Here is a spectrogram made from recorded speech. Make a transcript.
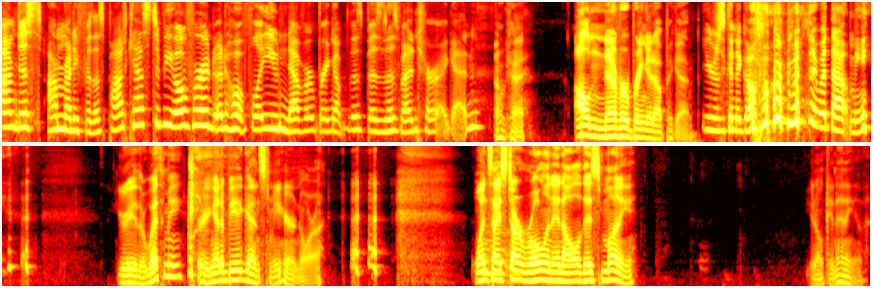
I'm just I'm ready for this podcast to be over and, and hopefully you never bring up this business venture again. Okay. I'll never bring it up again. You're just gonna go forward with it without me. You're either with me or you're going to be against me here, Nora. Once I start rolling in all this money, you don't get any of it.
